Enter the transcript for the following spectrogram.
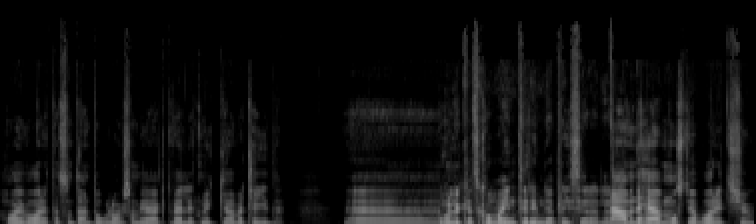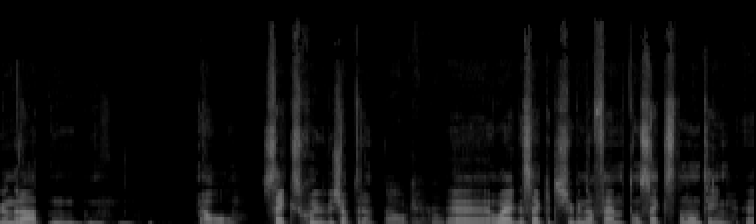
har ju varit ett sånt där bolag som vi har ägt väldigt mycket över tid. Eh, Och har lyckats komma in till rimliga priser? Eller? Nej, men det här måste ju ha varit 2000, ja, 6, 7 vi köpte det. Ja, okej, ja. Eh, och ägde säkert 2015, 16 någonting eh,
